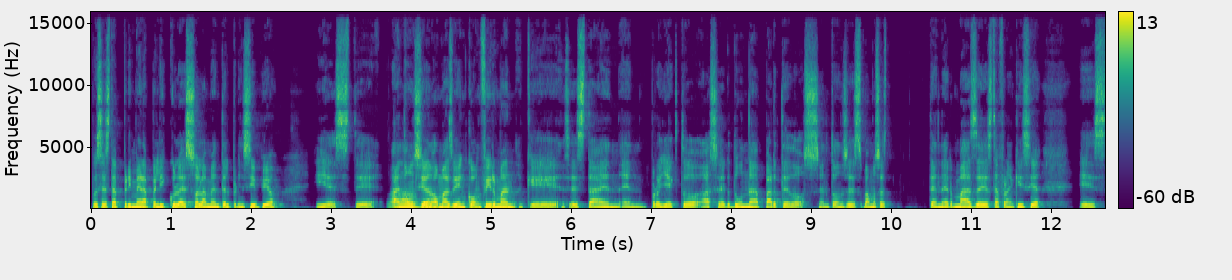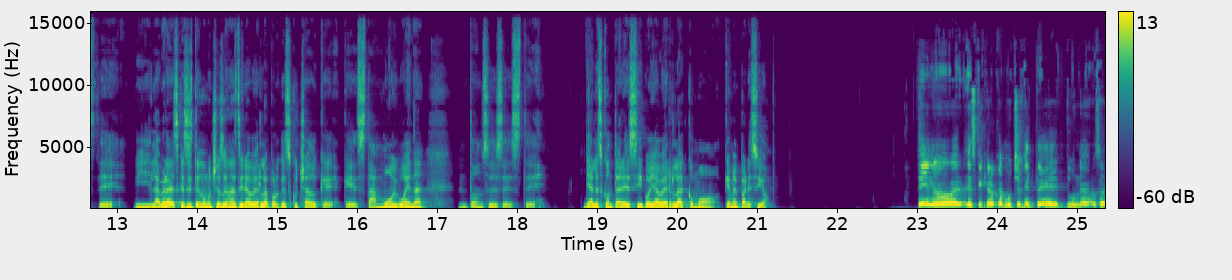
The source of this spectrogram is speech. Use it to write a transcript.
pues esta primera película es solamente el principio y este ah, anuncian o más bien confirman que está en, en proyecto hacer Duna parte 2. Entonces vamos a tener más de esta franquicia. Este, y la verdad es que sí tengo muchas ganas de ir a verla porque he escuchado que, está muy buena. Entonces, este, ya les contaré si voy a verla como qué me pareció. Sí, no, es que creo que mucha gente, Duna, o sea,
